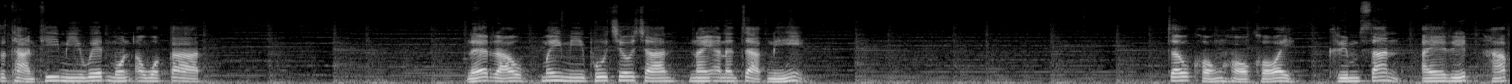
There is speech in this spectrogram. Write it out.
สถานที่มีเวทมนต์อวกาศ และเราไม่มีผู้เชี่ยวชาญในอาณาจักรนี้ เจ้าของหอคอย คริมสันไอริสฮับ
